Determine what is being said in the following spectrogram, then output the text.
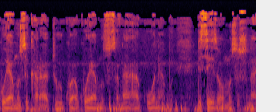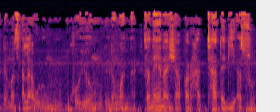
Koya musu karatu ko a koya musu sana'a ko wani abu duk sai zama musu suna da matsala wurin koyon irin wannan. Sannan yana shafar hatta ɗabi'arsu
